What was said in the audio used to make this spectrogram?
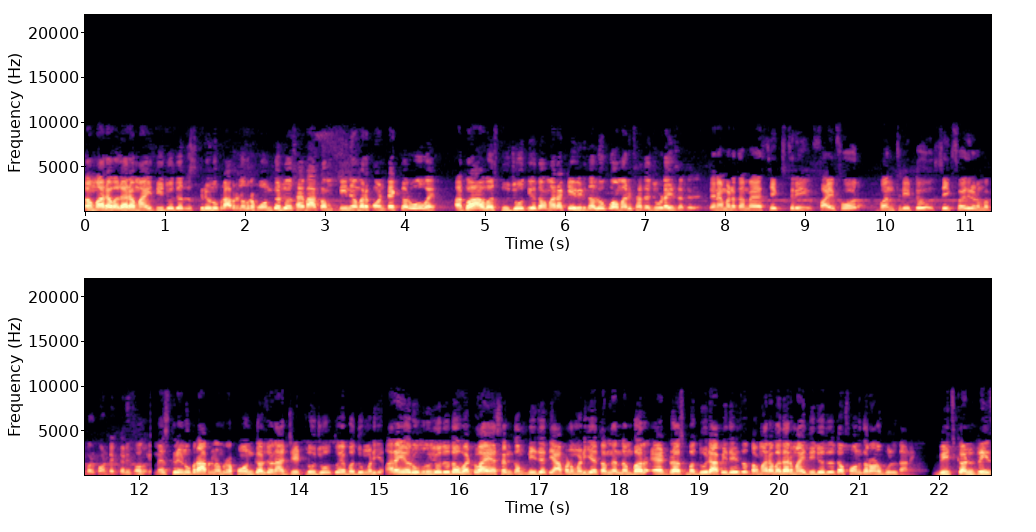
તમારે વધારે માહિતી જોતી હોય તો સ્ક્રીન ઉપર આપણે નંબર ફોન કરજો. સાહેબ આ કંપનીને અમારે કોન્ટેક્ટ કરવો હોય અથવા આ વસ્તુ જોતી હોય તો અમારા કેવી રીતના લોકો અમારી સાથે જોડાઈ શકે છે? તેના માટે તમે six three five four one three two six five number પર કોન્ટેક્ટ કરી શકો તમે સ્ક્રીન ઉપર આપણે નંબર ફોન કરજો ને આ જેટલું જોતું એ બધું મળી જાય મારે અહીંયા રૂબરૂ જોતું તો વટવા એસએમ કંપની છે ત્યાં પણ મળી જાય તમને નંબર એડ્રેસ બધું જ આપી દઈશ. તો તમારે વધારે માહિતી જોતી હોય તો ફોન કરવાનું ભૂલતા નહીં. વિચ કન્ટ્રીઝ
